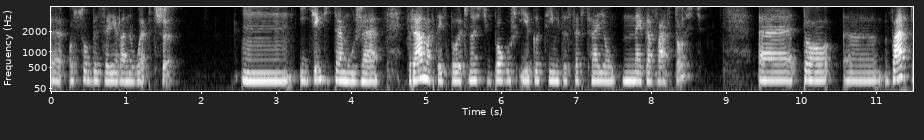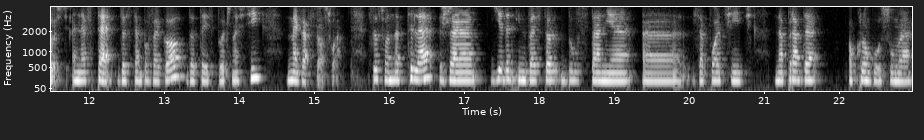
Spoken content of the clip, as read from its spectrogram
e, osoby zajarane Web3. Mm, I dzięki temu, że w ramach tej społeczności Bogusz i jego team dostarczają mega wartość, to e, wartość NFT dostępowego do tej społeczności mega wzrosła. Wzrosła na tyle, że jeden inwestor był w stanie e, zapłacić naprawdę okrągłą sumę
